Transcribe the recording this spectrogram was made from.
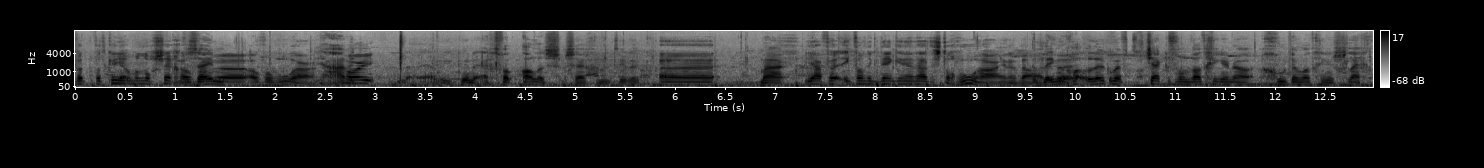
Wat, wat kun je allemaal nog zeggen over, zijn- eh, over Woeha? Ja, we, nou ja, we kunnen echt van alles zeggen natuurlijk. Eh, Maar ja, ik, want ik denk inderdaad, het is toch Woeha inderdaad. het leek me wel leuk om even te checken van wat ging er nou goed en wat ging er slecht.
